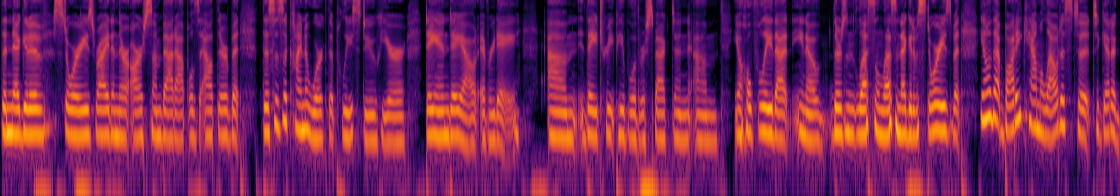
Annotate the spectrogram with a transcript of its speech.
the negative stories, right, and there are some bad apples out there, but this is the kind of work that police do here, day in day out, every day um, they treat people with respect and um, you know hopefully that you know there's less and less negative stories but you know that body cam allowed us to to get a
